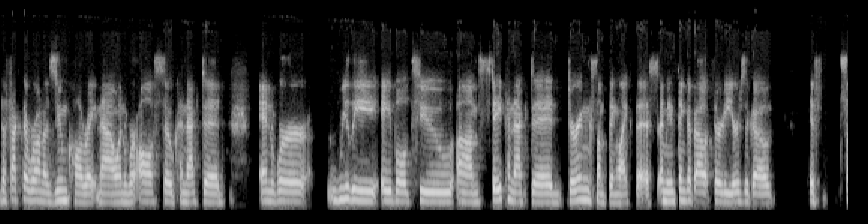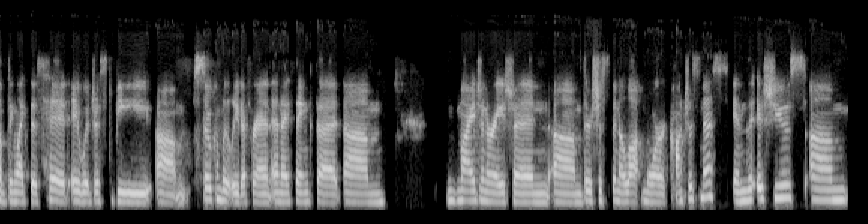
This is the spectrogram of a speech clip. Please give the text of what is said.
the fact that we're on a Zoom call right now and we're all so connected and we're really able to um, stay connected during something like this. I mean, think about 30 years ago, if something like this hit, it would just be um, so completely different. And I think that um, my generation, um, there's just been a lot more consciousness in the issues, um,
